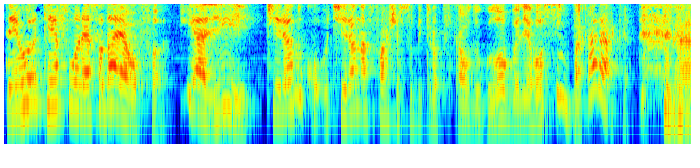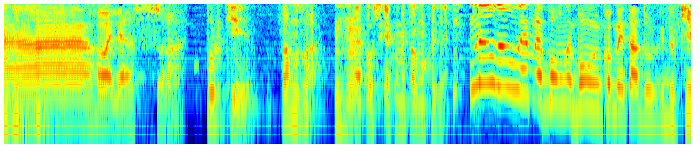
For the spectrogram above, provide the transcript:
tem, o- tem a floresta da elfa. E ali, tirando tirando a faixa subtropical do globo, ele errou sim pra caraca. ah, olha só. Por quê? Vamos lá. É, ou você quer comentar alguma coisa antes? Não, não, é, é bom, é bom comentar do, do que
